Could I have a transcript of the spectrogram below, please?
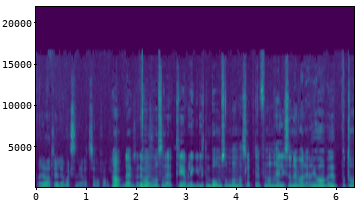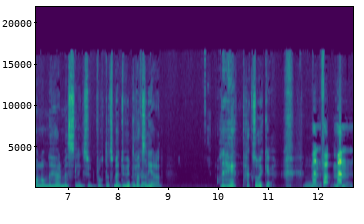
ja. Jag har tydligen vaccinerats i alla fall. Ja, det, det var en sån där trevlig liten bomb som mamma släppte för någon helg sedan. Var det. Ja, på tal om det här mässlingsutbrottet som är, du är inte vaccinerad. Nej, tack så mycket. Mm. Men, va, men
